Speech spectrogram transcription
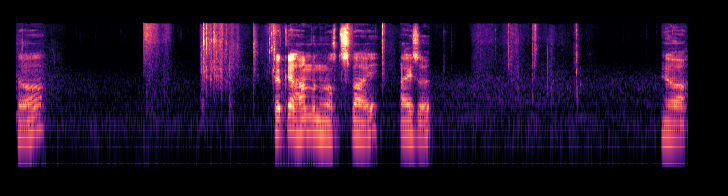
So. Stöcke haben wir nur noch zwei. Scheiße. Ja.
